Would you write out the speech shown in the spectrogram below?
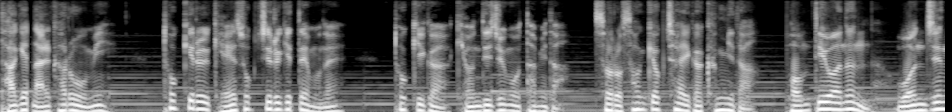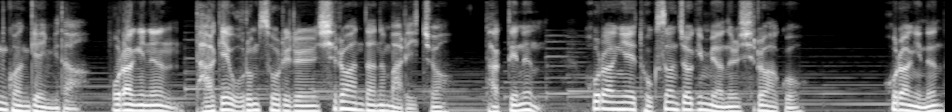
닭의 날카로움이 토끼를 계속 찌르기 때문에 토끼가 견디지 못합니다. 서로 성격 차이가 큽니다. 범띠와는 원진 관계입니다. 호랑이는 닭의 울음소리를 싫어한다는 말이 있죠. 닭띠는 호랑이의 독선적인 면을 싫어하고 호랑이는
